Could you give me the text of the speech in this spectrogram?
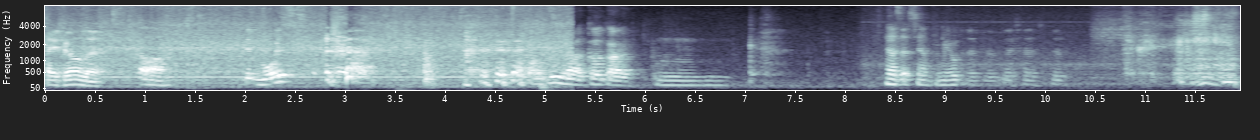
How you feeling there? Oh, a bit moist. oh, go, go. Mm. How's that sound from you?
